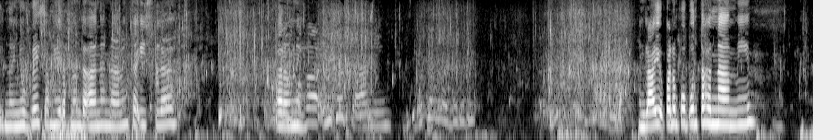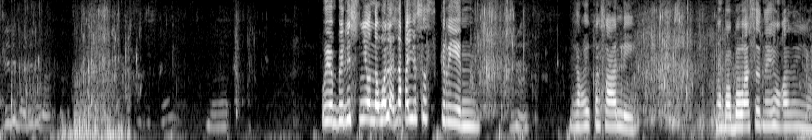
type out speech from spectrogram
Tingnan nyo guys, ang hirap ng daanan namin ka isla. Parang na, ang layo pa ng pupuntahan namin. Uy, ang bilis nyo. Nawala na kayo sa screen. Hindi na kayo kasali. Nababawasan na yung ano nyo.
